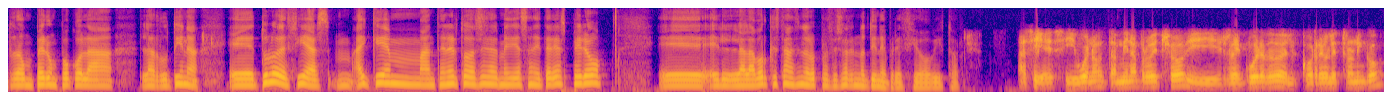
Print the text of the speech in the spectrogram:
romper un poco la, rutina. Eh, tú lo decías, mm, hay que mantener todas esas medidas sanitarias, pero eh, la labor que están haciendo los profesores no tiene precio, Víctor. Así es, y bueno, también aprovecho y recuerdo el correo electrónico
